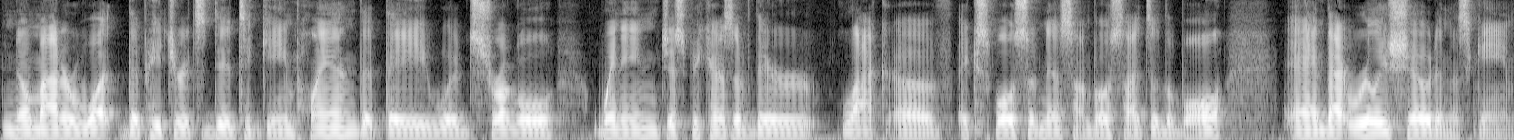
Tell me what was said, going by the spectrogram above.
no matter what the Patriots did to game plan, that they would struggle winning just because of their lack of explosiveness on both sides of the ball. And that really showed in this game.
